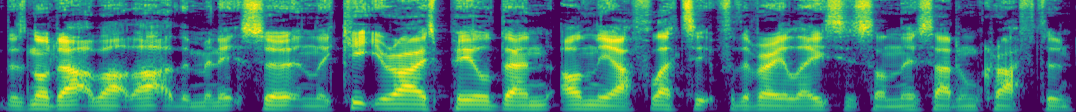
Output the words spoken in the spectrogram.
There's no doubt about that at the minute, certainly. Keep your eyes peeled then on the Athletic for the very latest on this. Adam Crafton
